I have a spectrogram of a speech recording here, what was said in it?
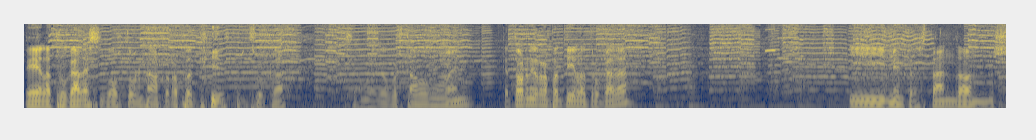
Bé, la trucada, si vol tornar a repetir de trucar, sembla que costava un moment. Que torni a repetir la trucada. I mentrestant, doncs,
